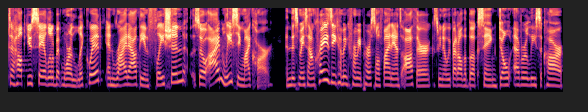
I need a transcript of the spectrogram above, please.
to help you stay a little bit more liquid and ride out the inflation. So I'm leasing my car. And this may sound crazy coming from a personal finance author, because we know we've read all the books saying don't ever lease a car.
